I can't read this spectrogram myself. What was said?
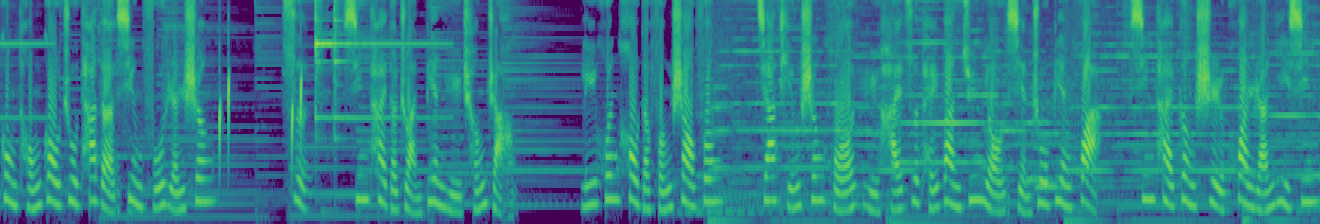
共同构筑他的幸福人生。四、心态的转变与成长。离婚后的冯绍峰，家庭生活与孩子陪伴均有显著变化，心态更是焕然一新。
